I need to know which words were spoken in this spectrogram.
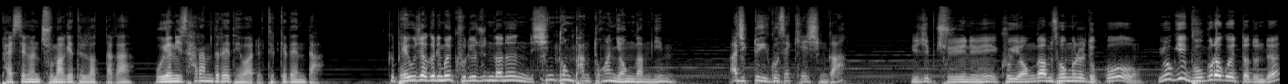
팔생은 주막에 들렀다가 우연히 사람들의 대화를 듣게 된다. 그 배우자 그림을 그려준다는 신통방통한 영감님 아직도 이곳에 계신가? 이 집 주인이 그 영감 소문을 듣고 여기에 묵으라고 했다던데?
